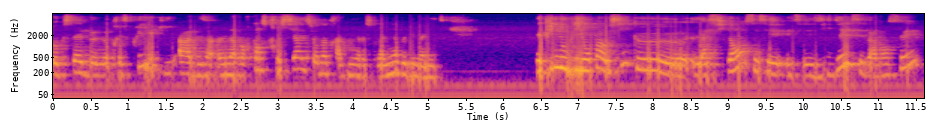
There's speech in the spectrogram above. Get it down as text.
obsède notre esprit et qui a une importance cruciale sur notre avenir et sur l'avenir de l'humanité. Et puis n'oublions pas aussi que la science et ses idées, ses avancées,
